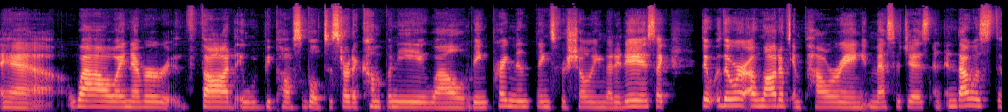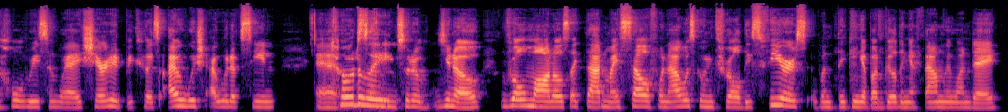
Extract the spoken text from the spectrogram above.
uh, wow i never thought it would be possible to start a company while being pregnant thanks for showing that it is like there, there were a lot of empowering messages and, and that was the whole reason why i shared it because i wish i would have seen um, Totally. some sort of you know role models like that myself when i was going through all these fears when thinking about building a family one day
